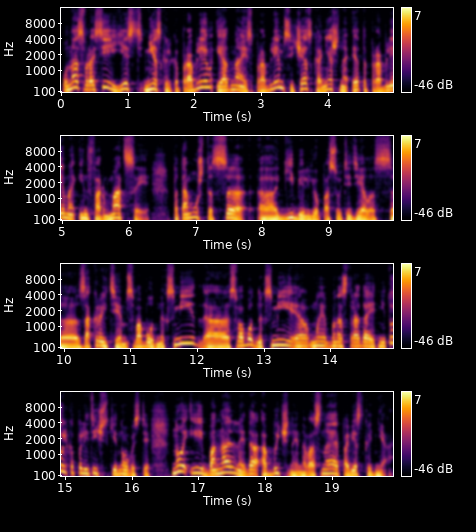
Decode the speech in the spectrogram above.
У нас в России есть несколько проблем, и одна из проблем сейчас, конечно, это проблема информации, потому что с э, гибелью, по сути дела, с э, закрытием свободных СМИ, э, свободных СМИ э, мы, у нас страдает не только политические новости, но и банальная, да, обычная новостная повестка дня.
